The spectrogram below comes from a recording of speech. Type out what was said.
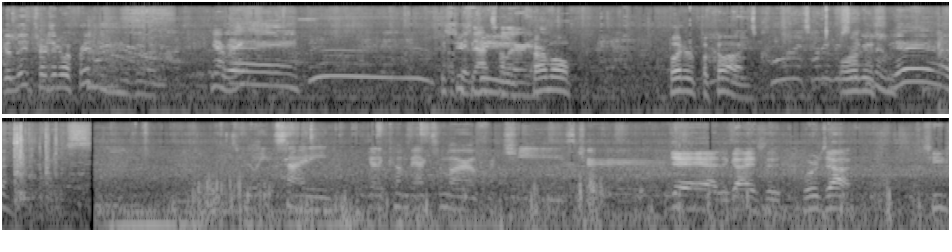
the lid turns into a fridge. Yeah, right? Yay! This Okay, used to that's be hilarious. caramel butter pecan. Cool, that's how they recycle Oregon, them. yeah. It's really exciting. We gotta come back tomorrow for cheese curd. Yeah, the guys, the word's out. Cheese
